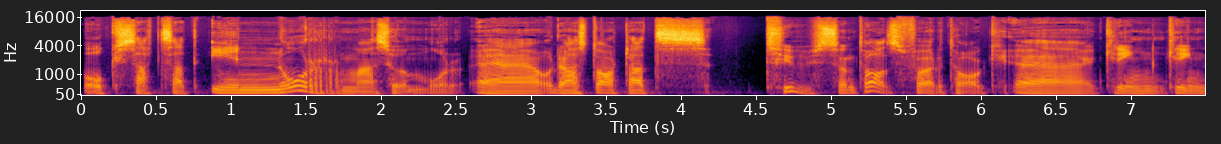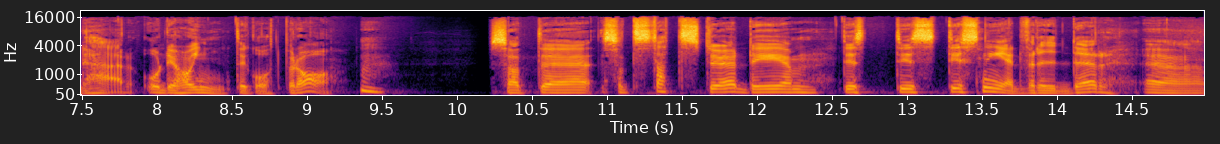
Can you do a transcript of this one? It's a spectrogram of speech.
och satsat enorma summor. Eh, och det har startats tusentals företag kring, kring det här och det har inte gått bra. Mm. Så, att, eh, så att statsstöd det, det, det, det snedvrider eh,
